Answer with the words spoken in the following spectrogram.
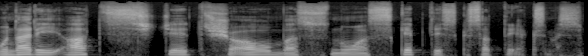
un arī atšķirt šaubas no skeptiskas attieksmes.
